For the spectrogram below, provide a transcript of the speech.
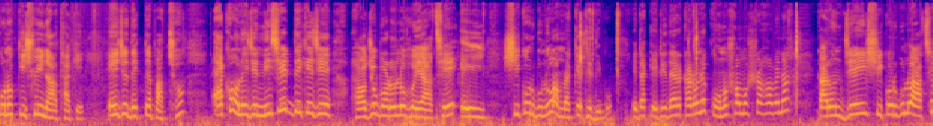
কোনো কিছুই না থাকে। এই যে দেখতে পাচ্ছ, এখন এই যে নিচের দিকে যে হজ বড়লো হয়ে আছে, এই শিকড়গুলো আমরা কেটে দিব। এটা কেটে দেওয়ার কারণে কোনো সমস্যা হবে না। কারণ যেই শিকড়গুলো আছে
